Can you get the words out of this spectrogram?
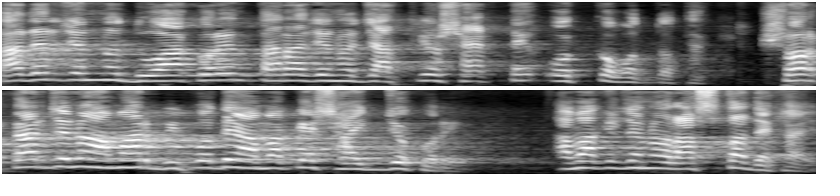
তাদের জন্য দোয়া করেন, তারা যেন জাতীয় স্বার্থে ঐক্যবদ্ধ থাকে। সরকার যেন আমার বিপদে আমাকে সাহায্য করে, আমাকে যেন রাস্তা দেখায়।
